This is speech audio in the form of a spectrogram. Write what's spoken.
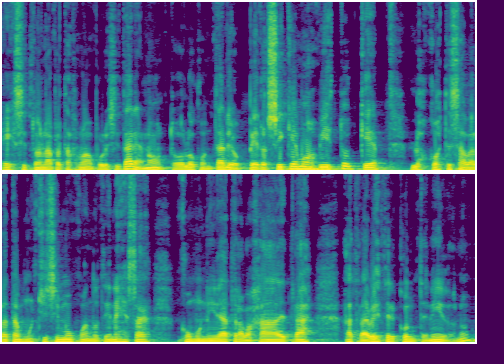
éxito en la plataforma publicitaria, no, todo lo contrario, pero sí que hemos visto que los costes se abaratan muchísimo cuando tienes esa comunidad trabajada detrás a través del contenido, ¿no?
